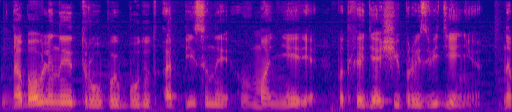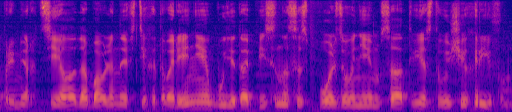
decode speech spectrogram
Добавленные трупы будут описаны в манере, подходящей произведению. Например, тело, добавленное в стихотворение, будет описано с использованием соответствующих рифм.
